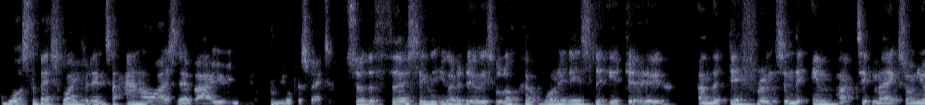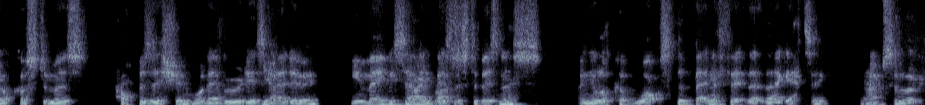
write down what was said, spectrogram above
What's the best way for them to analyze their value in- from your perspective? So the first thing that you've got to do is look at what it is that you do and the difference and the impact it makes on your customers' proposition, whatever it is Yeah. they're doing. You may be selling Right, right. business to business and you look at what's the benefit that they're getting. Absolutely.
